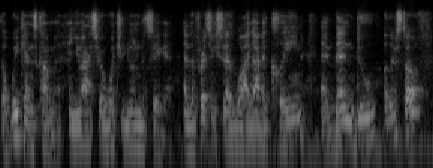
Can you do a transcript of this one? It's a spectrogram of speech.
the weekend's coming and you ask her what you doing this weekend and the first thing she says well i gotta clean and then do other stuff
